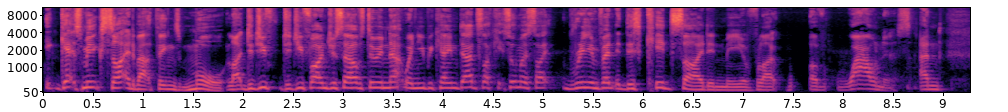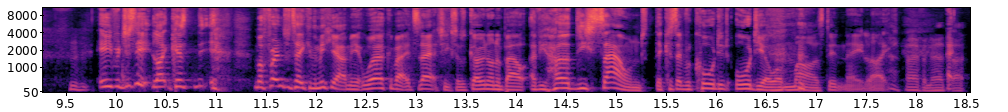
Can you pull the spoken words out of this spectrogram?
It gets me excited about things more. Like, did you did you find yourselves doing that when you became dads? Like, it's almost like reinvented this kid side in me of like of wowness and even just it, like because my friends were taking the Mickey out of me at work about it today. Actually, because I was going on about have you heard the sound because they recorded audio on Mars, didn't they? Like, I haven't heard eh, that.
